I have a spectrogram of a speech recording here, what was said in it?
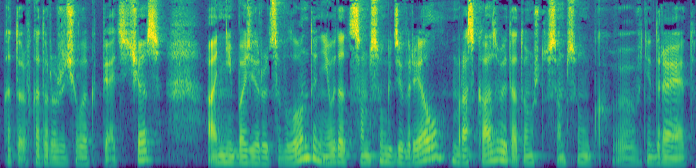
в которой, в которой уже человек 5 сейчас. Они базируются в Лондоне. И вот этот Samsung DevRel рассказывает о том, что Samsung э, внедряет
